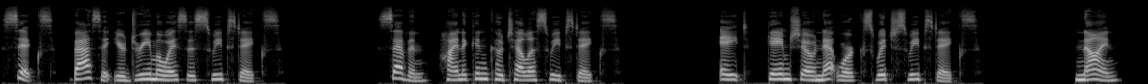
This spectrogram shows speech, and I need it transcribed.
6. Bassett Your Dream Oasis Sweepstakes. 7. Heineken Coachella Sweepstakes. 8. Game Show Network Switch Sweepstakes. 9.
